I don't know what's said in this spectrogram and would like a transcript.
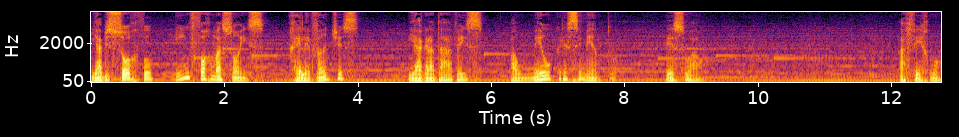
e absorvo informações relevantes e agradáveis ao meu crescimento pessoal. Afirmo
